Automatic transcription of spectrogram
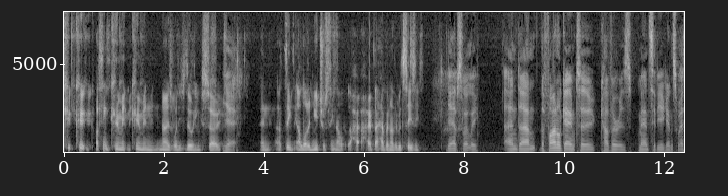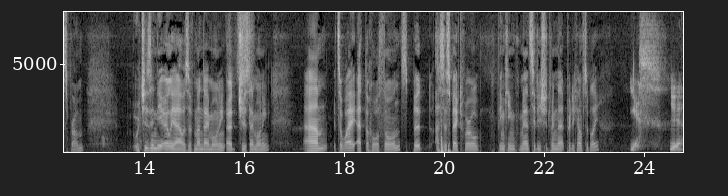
I think Koeman Koeman knows what he's doing. So, Yeah, and I think a lot of neutrals think they'll. I hope they have another good season. Yeah, absolutely. And um, the final game to cover is Man City against West Brom, which is in the early hours of Monday morning, uh, Tuesday morning. Um, it's away at the Hawthorns, but I suspect we're all thinking Man City should win that pretty comfortably. Yes. Yeah.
